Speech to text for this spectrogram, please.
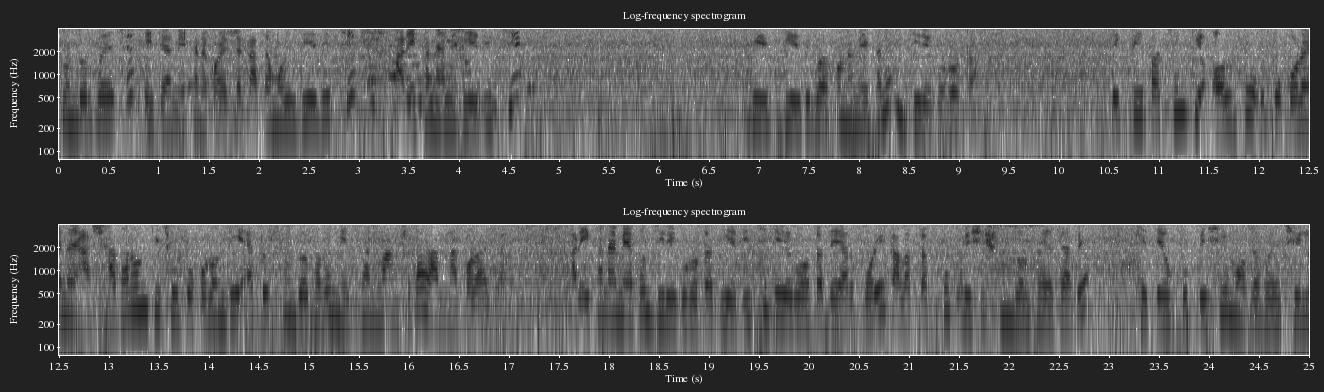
সুন্দর হয়েছে। এই যে আমি এখানে কয়েকটা কাঁচামরিচ দিয়ে দিচ্ছি, আর এখানে আমি দিয়ে দিচ্ছি, দিয়ে দিয়ে দেবো এখন আমি এখানে জিরে গুঁড়োটা। দেখতেই পাচ্ছেন কি অল্প উপকরণে আর সাধারণ কিছু উপকরণ দিয়ে এত সুন্দরভাবে মেজবানি মাংসটা রান্না করা যায়। আর এখানে আমি এখন জিরে গুঁড়োটা দিয়ে দিচ্ছি। জিরে গুঁড়োটা দেওয়ার পরেই কালারটা খুব বেশি সুন্দর হয়ে যাবে। খেতেও খুব বেশি মজা হয়েছিল।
